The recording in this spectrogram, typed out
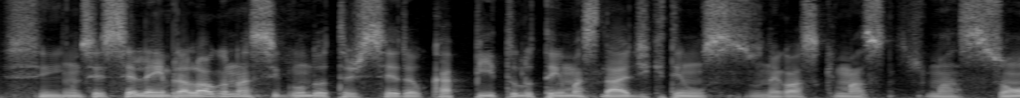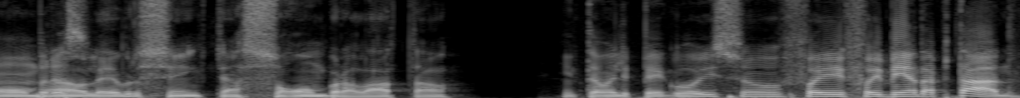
sim. Não sei se você lembra, logo na segunda ou terceira capítulo tem uma cidade que tem uns, uns negócios que umas, umas sombras. Não, eu lembro sim, que tem a sombra lá tal. Então ele pegou isso, foi, foi bem adaptado.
